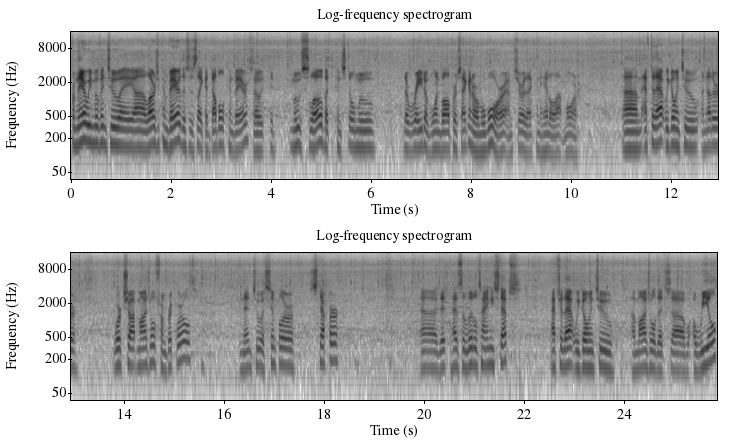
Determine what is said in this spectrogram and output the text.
from there we move into a uh, larger conveyor. This is like a double conveyor, so it, it moves slow but can still move the rate of one ball per second or more. I'm sure that can handle a lot more. Um, after that, we go into another workshop module from Brick World, and then to a simpler stepper uh, that has the little tiny steps. After that, we go into a module that's uh, a wheel,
